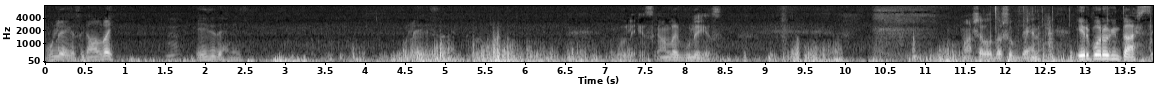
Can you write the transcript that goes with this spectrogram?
ভুলে গেছে কামাল ভাই। এই যে দেখেন এই যে। ভুলে গেছে। গেছে ভাই ভুলে গেছে। মার্শাল্লাহ দর্শক দেখেন এরপরও কিন্তু আসছে।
